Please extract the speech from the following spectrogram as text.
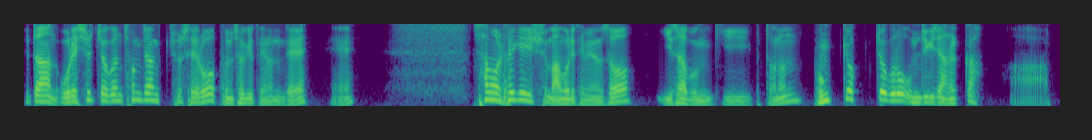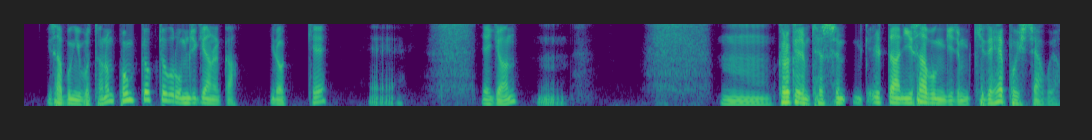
일단 올해 실적은 청장 추세로 분석이 되는데 예. 3월 회계 이슈 마무리되면서 2, 4분기부터는 본격적으로 움직이지 않을까? 아, 2, 4분기부터는 본격적으로 움직이지 않을까? 이렇게 예, 예견. 음, 음, 그렇게 좀 됐음, 일단 2, 4분기 좀 기대해 보시자고요.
